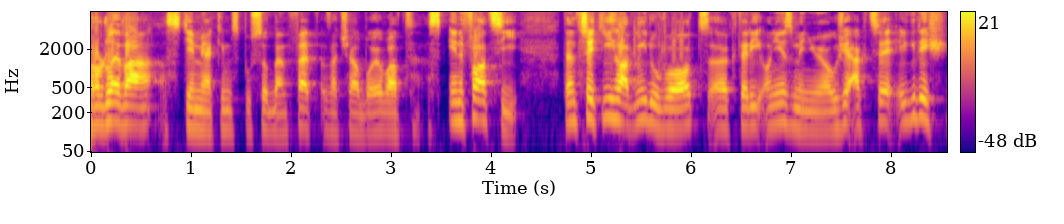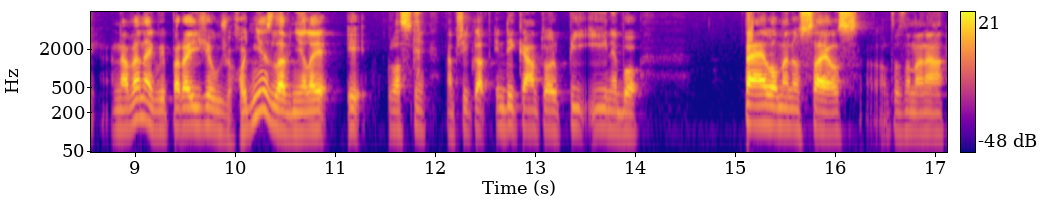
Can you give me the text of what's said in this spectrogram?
prodleva s tím, jakým způsobem Fed začal bojovat s inflací. Ten třetí hlavní důvod, který oni zmiňují, že akcie, i když navenek vypadají, že už hodně zlevnily, i vlastně například indikátor PE nebo P lomeno sales, to znamená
